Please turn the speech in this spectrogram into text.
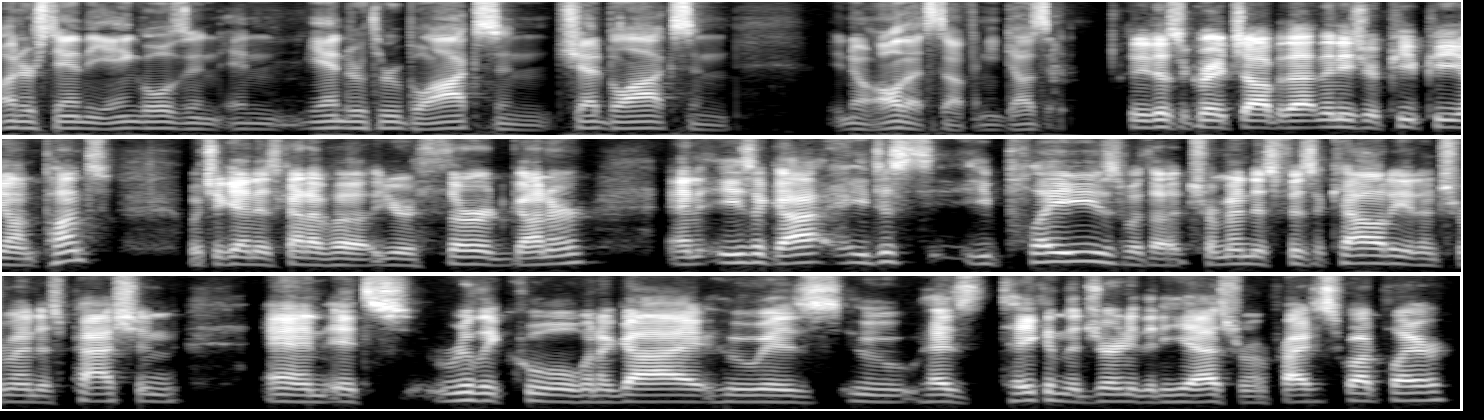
understand the angles and and meander through blocks and shed blocks and you know all that stuff, and he does it. And he does a great job of that. And then he's your PP on punt, which again is kind of a your third gunner. And he's a guy. He just he plays with a tremendous physicality and a tremendous passion. And it's really cool when a guy who is who has taken the journey that he has from a practice squad player,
